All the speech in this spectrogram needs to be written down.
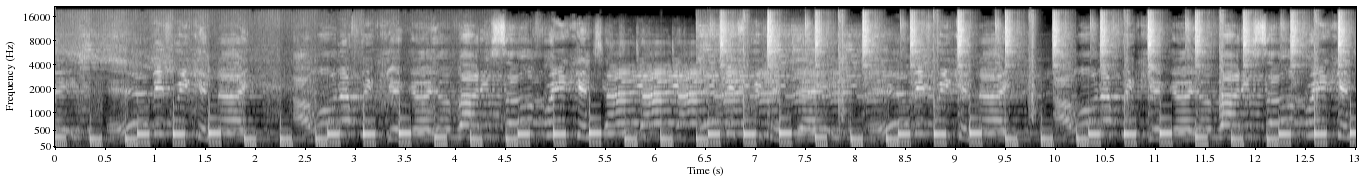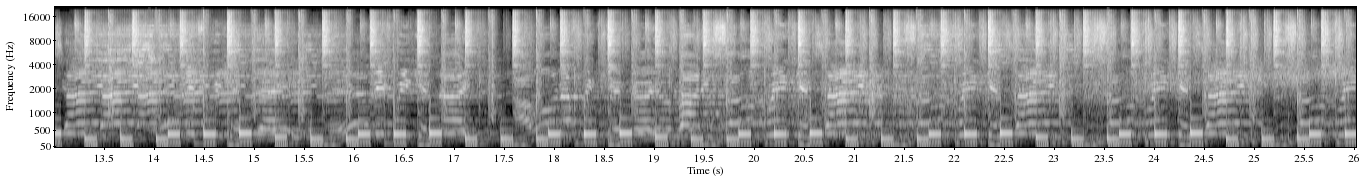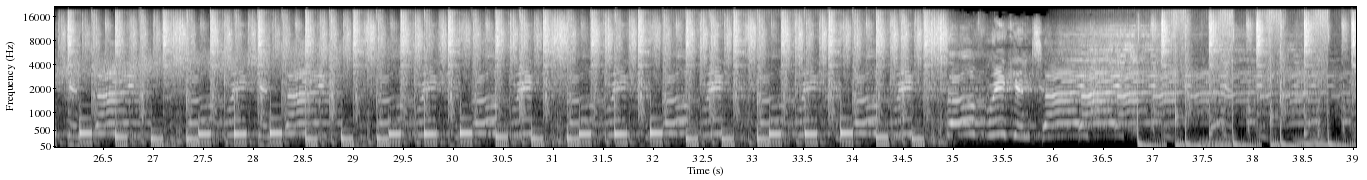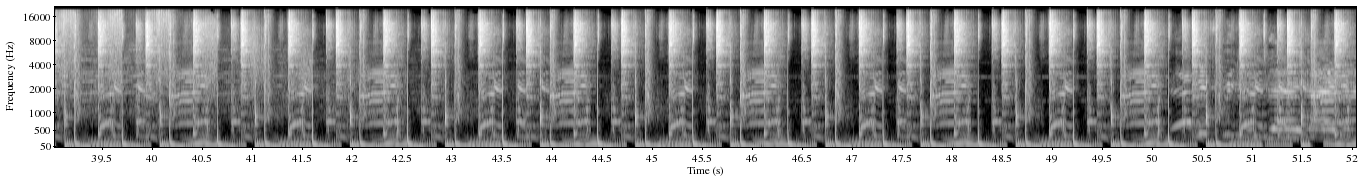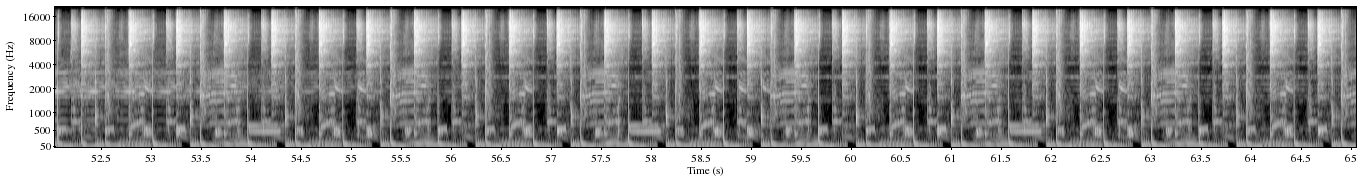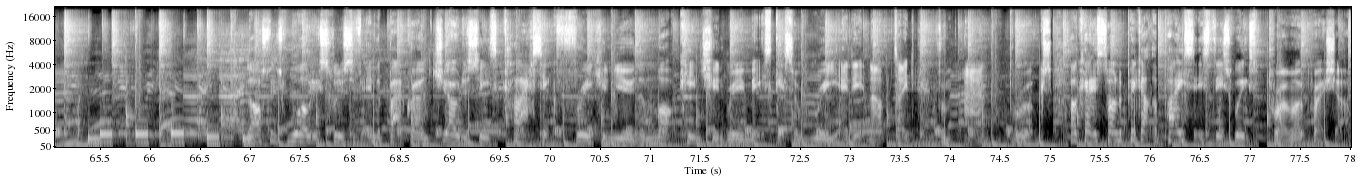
In Jodeci's classic Freaking You, the Marc Kinchen remix, gets a re edit and update from Ant Brooks. Okay, it's time to pick up the pace. It's this week's promo pressure.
